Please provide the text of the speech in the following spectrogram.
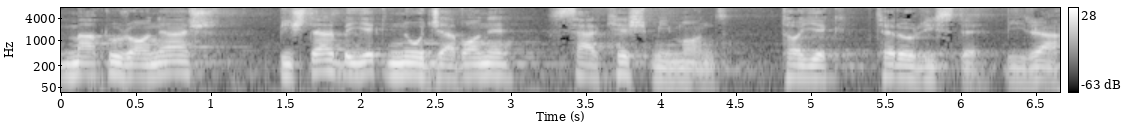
مغرورانش بیشتر به یک نوجوان سرکش میماند تا یک تروریست بیره.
